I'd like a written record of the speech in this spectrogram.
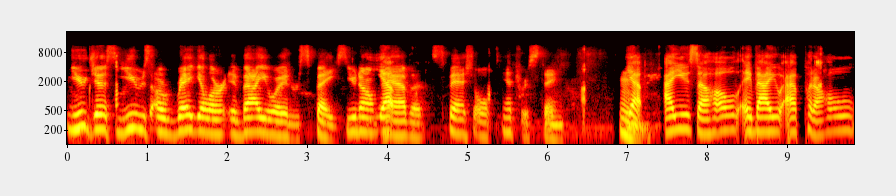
You just use a regular evaluator space. You don't Yep. have a special interesting. Hmm. Yep. I used a whole evalu, I put a whole,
